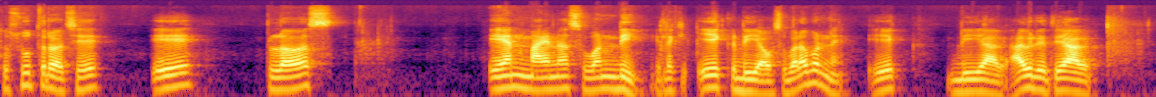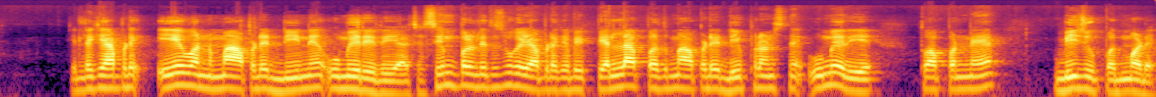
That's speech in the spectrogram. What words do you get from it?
તો સૂત્ર છે a plus n minus one d, એટલે કે એક ડી આવશે, બરાબર ને? એક ડી આવે, આવી રીતે આવે. એટલે કે આપણે એ વનમાં આપણે ડીને ઉમેરી રહ્યા છે. સિમ્પલ રીતે શું કહીએ આપણે કે ભાઈ, પહેલાં પદમાં આપણે ડિફરન્સને ઉમેરીએ, તો આપણને બીજું પદ મળે.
